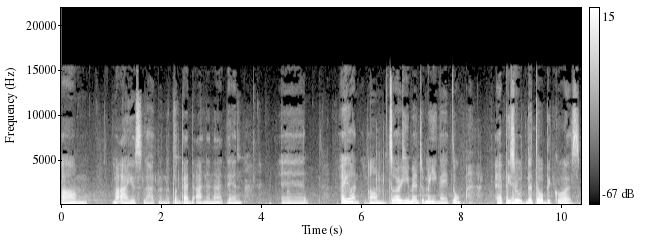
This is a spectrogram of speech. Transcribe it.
um, maayos lahat ng napagdadaanan natin. And ayun, um, sorry, medyo maingay itong episode na to because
